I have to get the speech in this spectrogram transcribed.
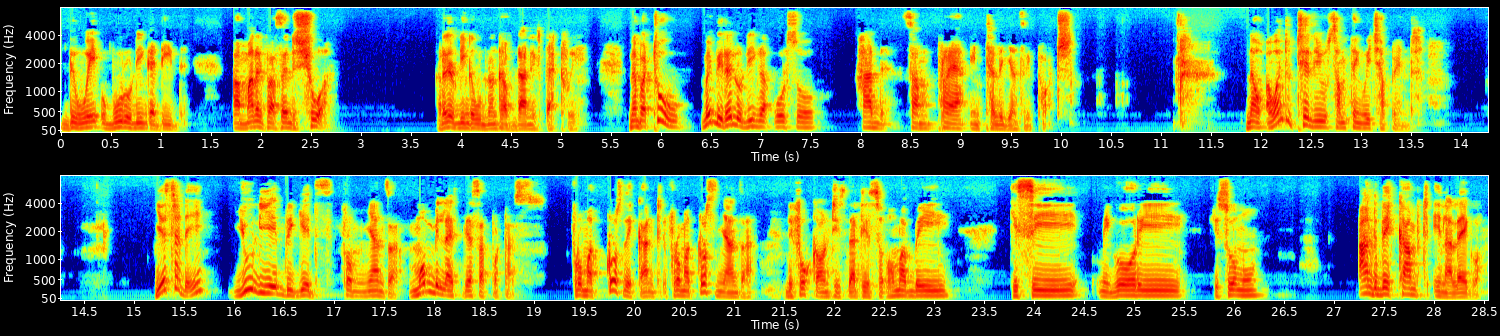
the way Oburu Odinga did. I'm 100% sure Raila Odinga would not have done it that way. Number two, maybe Raila Odinga also had some prior intelligence reports. Now, I want to tell you something which happened. Yesterday, UDA brigades from Nyanza mobilized their supporters from across the country, from across Nyanza, the four counties, that is Homa Bay, Kisii, Migori, Kisumu, and they camped in Alego.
